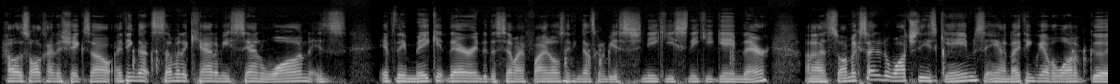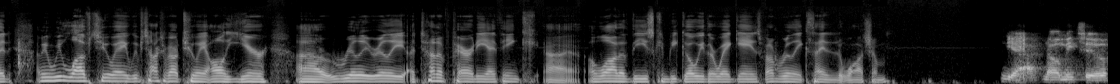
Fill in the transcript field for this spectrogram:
how this all kind of shakes out. I think that Summit Academy San Juan is if they make it there into the semifinals, I think that's going to be a sneaky, sneaky game there. Uh, so I'm excited to watch these games, and I think we have a lot of good. I mean, we love 2A. We've talked about 2A all year. Uh, really, really a ton of parity. I think uh, a lot of these can be go either way games, but I'm really excited to watch them. Yeah, no, me too.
